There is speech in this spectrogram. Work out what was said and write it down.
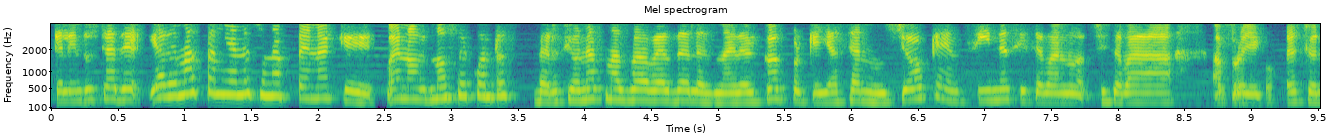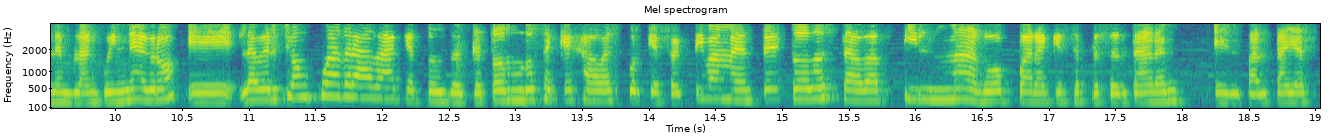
que la industria de... Y además también es una pena que, bueno, no sé cuántas versiones más va a haber del Snyder Cut porque ya se anunció que en cine sí se va, sí se va a Exacto. proyectar versión en blanco y negro. Eh, la versión cuadrada que, to que todo el mundo se quejaba es porque efectivamente todo estaba filmado para que se presentara en, en pantallas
